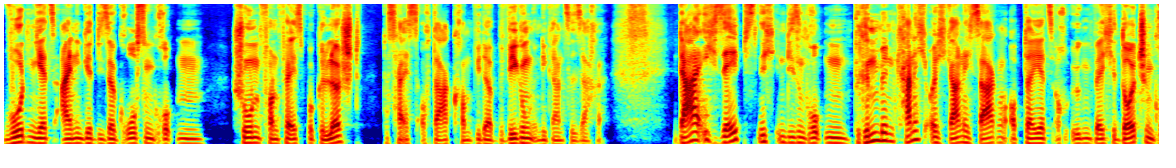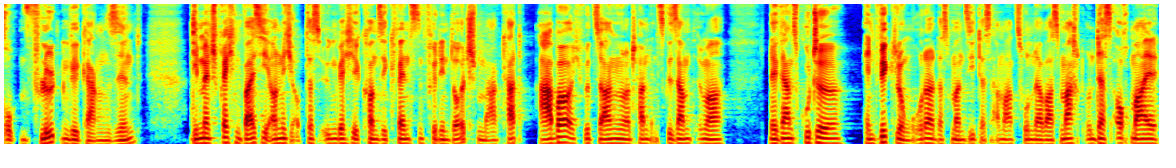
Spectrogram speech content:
wurden jetzt einige dieser großen Gruppen schon von Facebook gelöscht. Das heißt, auch da kommt wieder Bewegung in die ganze Sache. Da ich selbst nicht in diesen Gruppen drin bin, kann ich euch gar nicht sagen, ob da jetzt auch irgendwelche deutschen Gruppen flöten gegangen sind. Dementsprechend weiß ich auch nicht, ob das irgendwelche Konsequenzen für den deutschen Markt hat. Aber ich würde sagen, Jonathan, insgesamt immer eine ganz gute Entwicklung, oder? Dass man sieht, dass Amazon da was macht und dass auch mal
